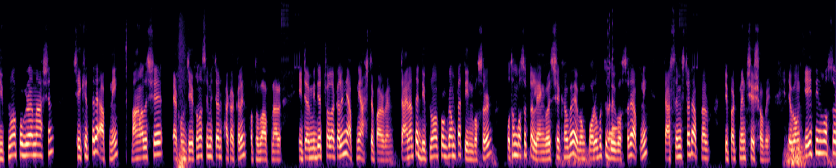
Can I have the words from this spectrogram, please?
ডিপ্লোমা প্রোগ্রামে আসেন সেই ক্ষেত্রে আপনি বাংলাদেশে এখন যে কোনো সেমিস্টারে থাকাকালীন অথবা আপনার ইন্টারমিডিয়েট চলাকালীনই আপনি আসতে পারবেন। চায়নাতে ডিপ্লোমা প্রোগ্রামটা তিন বছরের। প্রথম বছরটা ল্যাঙ্গুয়েজ শেখাবে এবং পরবর্তী দুই বছরে আপনি চার সেমিস্টারে আপনার ডিপার্টমেন্ট শেষ হবে। এবং এই তিন বছর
